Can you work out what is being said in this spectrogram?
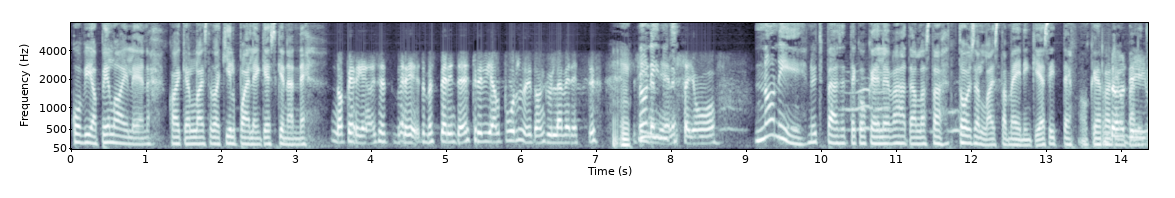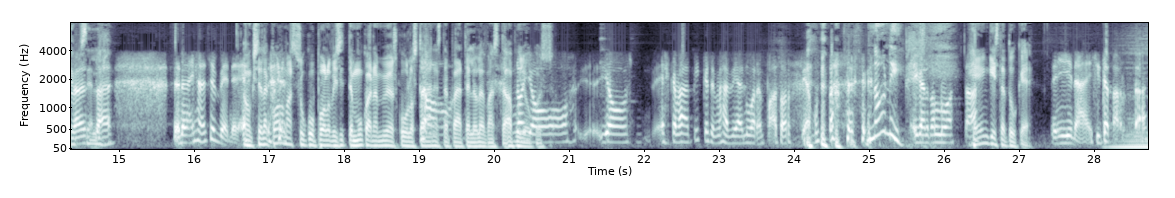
kovia pelaileen kaikenlaista tai kilpaileen keskenänne? No periaatteet, peri, perinteiset trivial pursuit on kyllä vedetty. Siinä No niin, nyt- mielessä joo. No niin, nyt pääsette kokeilemaan vähän tällaista toisenlaista meininkiä sitten oikein radion No niin, välityksellä. Mä- näinhän se menee. Onko siellä kolmas sukupolvi sitten mukana myös? Kuulostaa No. äänestä päätellä olevan sitten No apujoukossa. joo, joo, ehkä vähän pikkasen vähän vielä nuorempaa sorttia, mutta No niin. ei kannata luottaa. Henkistä tukea. Niin näin, sitä tarvitaan.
